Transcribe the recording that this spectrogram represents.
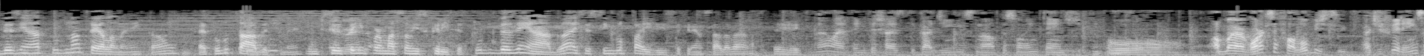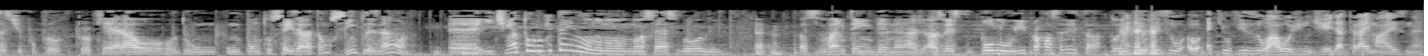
desenhar tudo na tela, né? Então, é tudo tablet, né? Não precisa é ter informação escrita, é tudo desenhado. Ah, esse símbolo faz isso, a criançada vai lá, tem jeito. Não, é, tem que deixar explicadinho, senão a pessoa não entende. O... Agora que você falou, bicho, a diferença, tipo, pro, pro que era o do 1.6 era tão simples, né, mano? É, e tinha tudo que tem no, no, no CSGO ali. Você vai entender, né? Às vezes poluir para facilitar. É que, visual, é que, o visual hoje em dia ele atrai mais, né?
